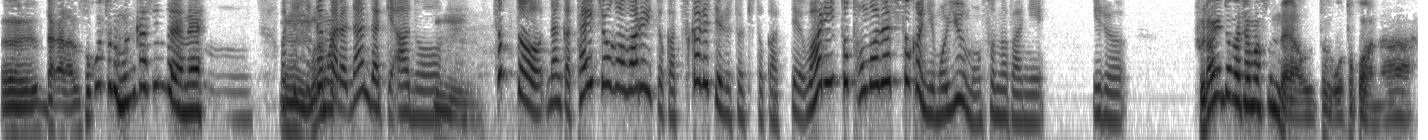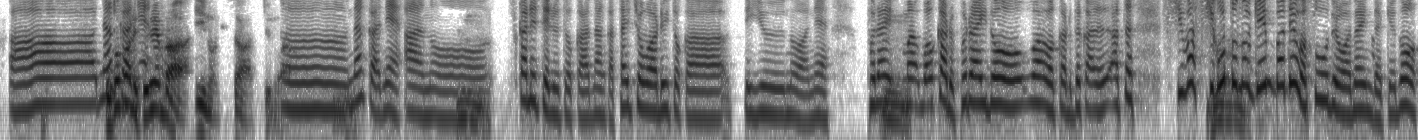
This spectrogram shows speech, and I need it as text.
う、うん、だからそこちょっと難しいんだよね。うん私、うんだからなんだっけ、あの、うん。ちょっとなんか体調が悪いとか疲れてる時とかって、割と友達とかにも言うもん、その場にいる。プライドが邪魔すんだよ、男男はな。あー、なんかね言葉にす。ればいいのにさ、っていうのうは。ーん、なんかね、あのー疲れてるとか、なんか体調悪いとかっていうのはね、プライ、うんまあ、わかる。プライドはわかる。だから、私は仕事の現場ではそうではないんだけど、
